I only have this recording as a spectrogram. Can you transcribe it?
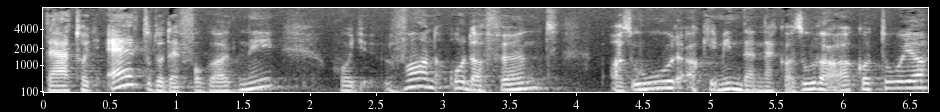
Tehát, hogy el tudod-e fogadni, hogy van odafönt az Úr, aki mindennek az Ura alkotója,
